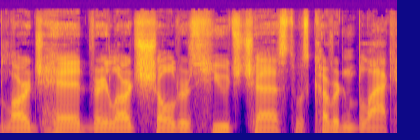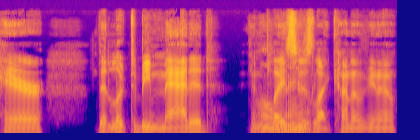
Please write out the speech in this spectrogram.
large head, very large shoulders, huge chest, was covered in black hair that looked to be matted in Oh, places, man. like kind of, you know.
